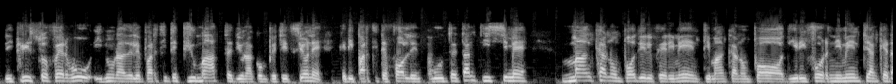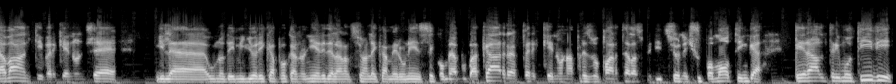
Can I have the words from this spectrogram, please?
di Christopher Wu in una delle partite più matte di una competizione che di partite folli ne ha avute tantissime, mancano un po' di riferimenti, mancano un po' di rifornimenti anche davanti perché non c'è il, uno dei migliori capocannonieri della nazionale camerunense come Abubakar perché non ha preso parte alla spedizione Choupo-Moting per altri motivi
